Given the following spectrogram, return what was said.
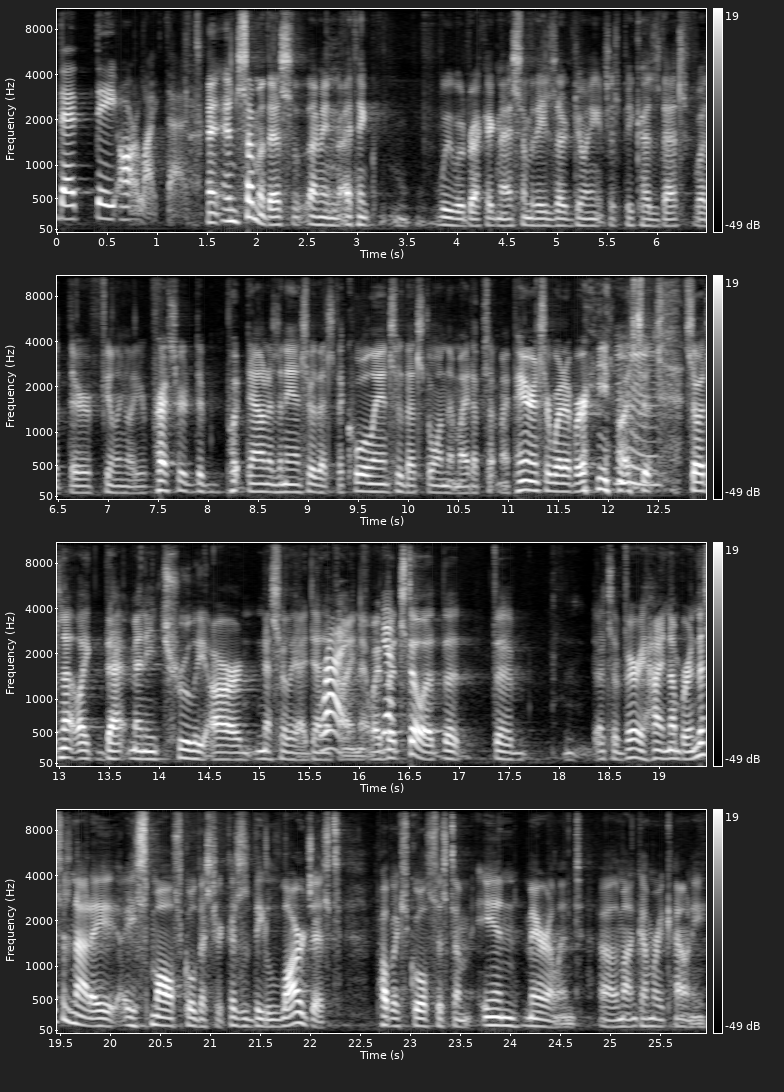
that they are like that. And, and some of this, I mean, I think we would recognize some of these are doing it just because that's what they're feeling like you're pressured to put down as an answer. That's the cool answer. That's the one that might upset my parents or whatever. You know, it's just, so it's not like that many truly are necessarily identifying Right, that way. yeah. But still, uh, the the that's a very high number. And this is not a, a small school district. This is the largest public school system in Maryland, uh, the Montgomery County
